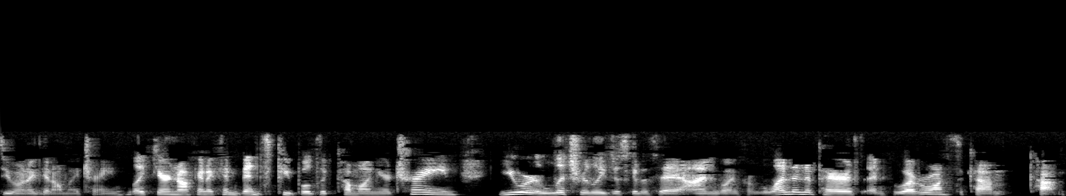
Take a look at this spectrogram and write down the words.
do you want to get on my train? Like you're not going to convince people to come on your train. You are literally just going to say, I'm going from London to Paris and whoever wants to come, come.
